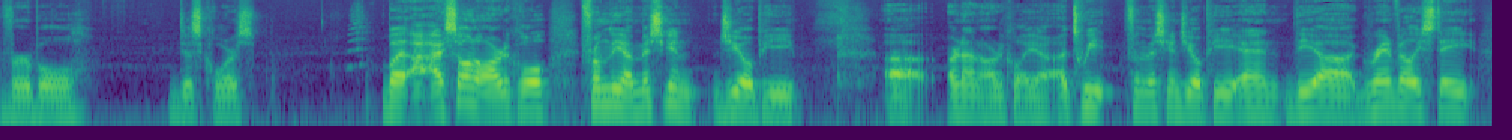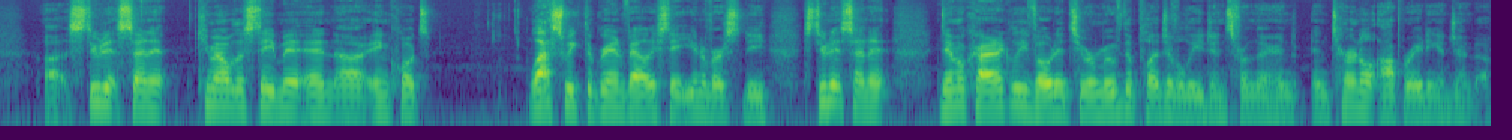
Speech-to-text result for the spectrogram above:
verbal discourse. But I, I saw an article from the uh, Michigan GOP, uh, or not an article, yeah, a tweet from the Michigan GOP, and the uh, Grand Valley State uh, Student Senate came out with a statement, and uh, in quotes, last week the Grand Valley State University Student Senate democratically voted to remove the Pledge of Allegiance from their in- internal operating agenda.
